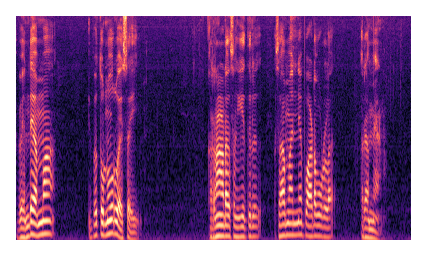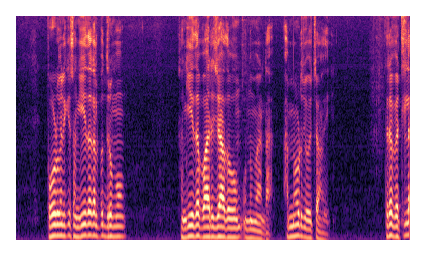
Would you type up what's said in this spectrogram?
അപ്പോൾ എന്റെ അമ്മ ഇപ്പോൾ തൊണ്ണൂറ് വയസ്സായി. കർണാടക സംഗീതത്തിൽ സാമാന്യ പാഠമുള്ള ഒരമ്മയാണ്. ഇപ്പോഴും എനിക്ക് സംഗീത കൽപ്പദ്രുമവും സംഗീത പാരിജാതവും ഒന്നും വേണ്ട. അമ്മയോട് ചോദിച്ചാൽ മതി. ഇത്ര വെറ്റില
